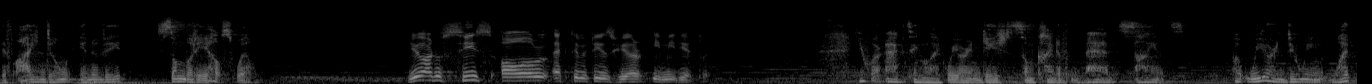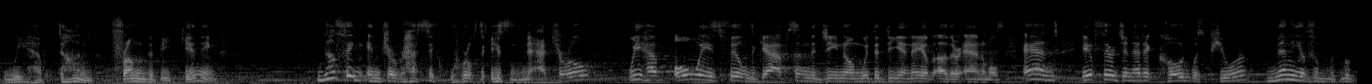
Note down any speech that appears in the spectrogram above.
If I don't innovate, somebody else will. You are to cease all activities here immediately. You are acting like we are engaged in some kind of mad science. But we are doing what we have done from the beginning. Nothing in Jurassic World is natural. We have always filled gaps in the genome with the DNA of other animals. And if their genetic code was pure, many of them would look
